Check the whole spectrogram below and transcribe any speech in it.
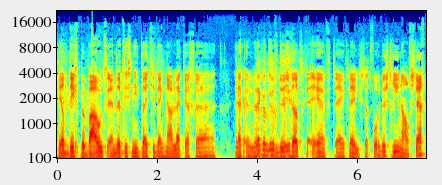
heel dicht bebouwd en het is niet dat je denkt, nou lekker, eh, lekker, lucht. lekker lucht, Dus eh. dat heeft, heeft Lelystad voor. Dus 3,5 ster.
